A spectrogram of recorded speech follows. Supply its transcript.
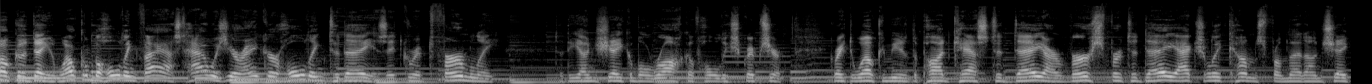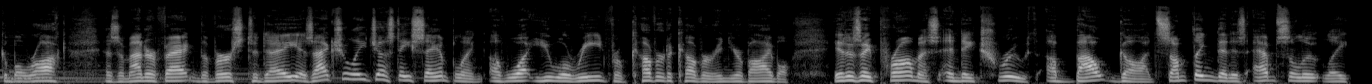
Well, good day and welcome to Holding Fast. How is your anchor holding today? Is it gripped firmly to the unshakable rock of Holy Scripture? Great to welcome you to the podcast today. Our verse for today actually comes from that unshakable rock. As a matter of fact, the verse today is actually just a sampling of what you will read from cover to cover in your Bible. It is a promise and a truth about God, something that is absolutely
